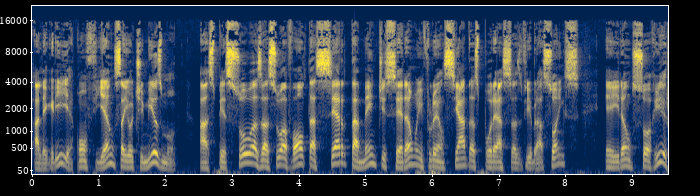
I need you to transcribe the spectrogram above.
alegria, confiança e otimismo, as pessoas à sua volta certamente serão influenciadas por essas vibrações e irão sorrir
